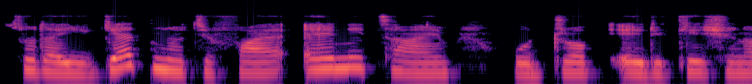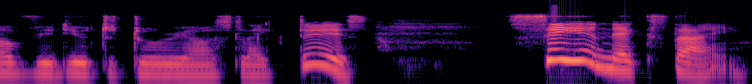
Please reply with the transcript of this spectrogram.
so that you get notified anytime we drop educational video tutorials like this. See you next time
